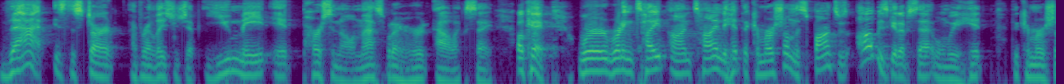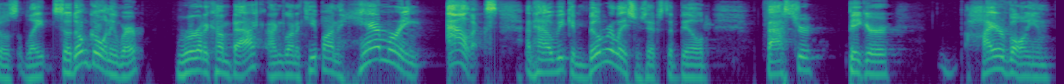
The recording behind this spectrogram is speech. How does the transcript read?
That is the start of a relationship. You made it personal. And that's what I heard Alex say. Okay, we're running tight on time to hit the commercial, and the sponsors always get upset when we hit the commercials late. So don't go anywhere. We're going to come back. I'm going to keep on hammering Alex on how we can build relationships to build faster, bigger, higher volume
